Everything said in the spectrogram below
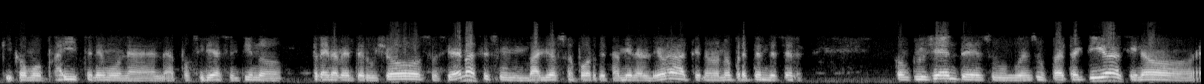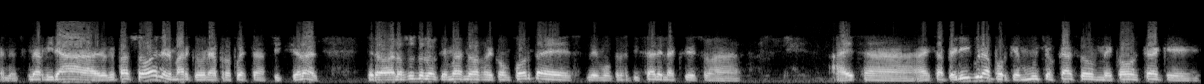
que como país tenemos la, la posibilidad de sentirnos plenamente orgullosos y además es un valioso aporte también al debate, no, no pretende ser concluyente en su, en su perspectiva, sino en una mirada de lo que pasó en el marco de una propuesta ficcional. Pero a nosotros lo que más nos reconforta es democratizar el acceso a, a esa, a esa película porque en muchos casos me consta que,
